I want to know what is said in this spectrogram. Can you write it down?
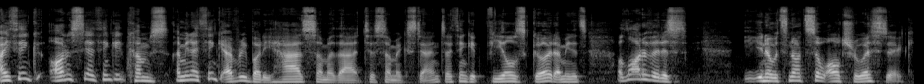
I think honestly, I think it comes. I mean, I think everybody has some of that to some extent. I think it feels good. I mean, it's a lot of it is, you know, it's not so altruistic.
